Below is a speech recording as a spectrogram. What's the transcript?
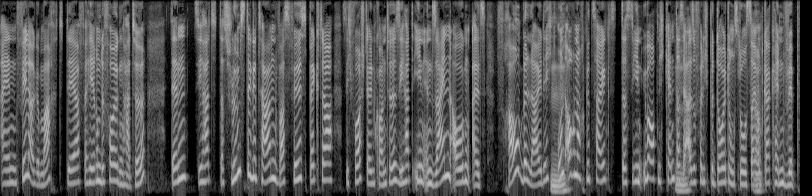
einen Fehler gemacht, der verheerende Folgen hatte denn sie hat das Schlimmste getan, was Phil Spector sich vorstellen konnte. Sie hat ihn in seinen Augen als Frau beleidigt mhm. und auch noch gezeigt, dass sie ihn überhaupt nicht kennt, dass mhm. er also völlig bedeutungslos sei ja. und gar kein VIP.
